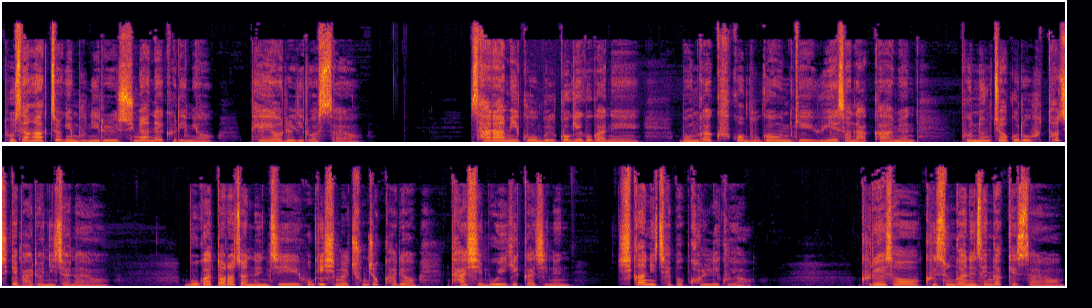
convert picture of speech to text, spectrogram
도상학적인 무늬를 수면에 그리며 대열을 이루었어요. 사람이고 물고기고 간에 뭔가 크고 무거운 게 위에서 낙하하면 본능적으로 흩어지게 마련이잖아요. 뭐가 떨어졌는지 호기심을 충족하려 다시 모이기까지는 시간이 제법 걸리고요. 그래서 그 순간은 생각했어요.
